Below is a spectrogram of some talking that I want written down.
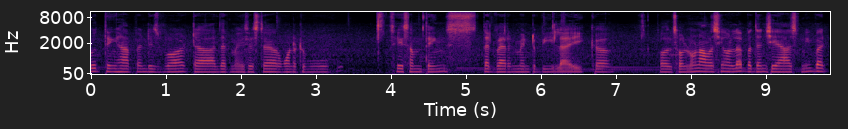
good thing happened is what uh, that my sister wanted to say some things that weren't meant to be like uh, சொல்லணும்னு அவசியம் இல்லை but then she ask me but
